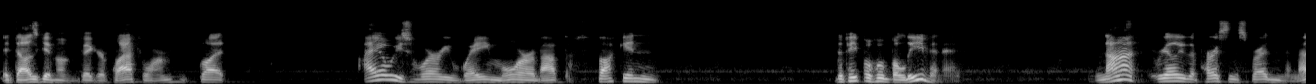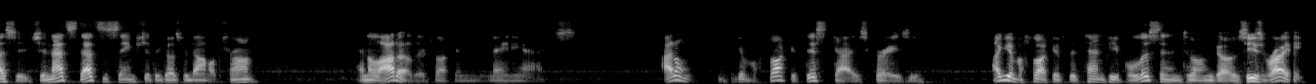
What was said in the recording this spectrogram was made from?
it does give him a bigger platform. But I always worry way more about the fucking the people who believe in it not really the person spreading the message. And that's that's the same shit that goes for Donald Trump and a lot of other fucking maniacs. I don't give a fuck if this guy's crazy. I give a fuck if the 10 people listening to him goes, he's right.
